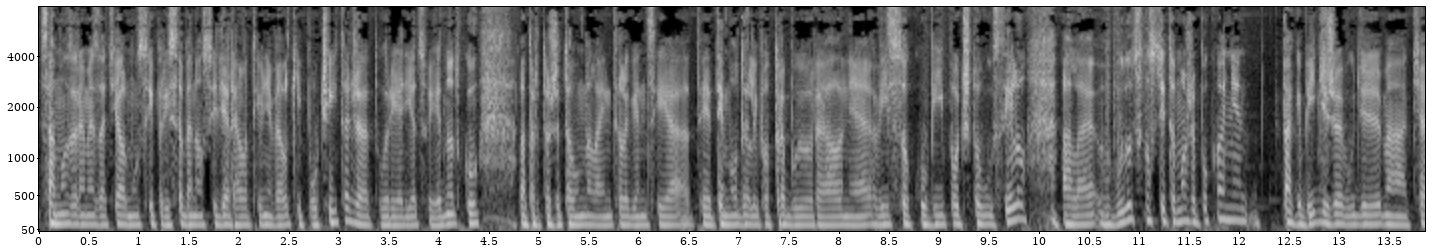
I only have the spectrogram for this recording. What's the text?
Samozrejme zatiaľ musí pri sebe nosiť relatívne veľký počítač a tú riadiacu jednotku, ale pretože tá umelá inteligencia, tie, tie modely potrebujú reálne vysokú výpočtovú silu, ale v budúcnosti to môže pokojne tak byť, že bude mať e,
